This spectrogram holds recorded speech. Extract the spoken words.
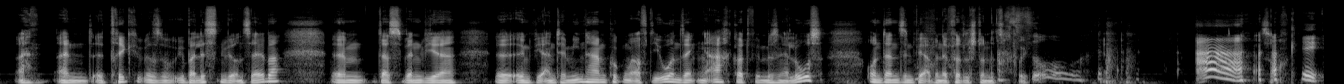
ein, ein äh, Trick, also überlisten wir uns selber, ähm, dass wenn wir äh, irgendwie einen Termin haben, gucken wir auf die Uhr und denken, ach Gott, wir müssen ja los und dann sind wir aber eine Viertelstunde zu früh. Ach so. Ja. Ah, so. okay.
